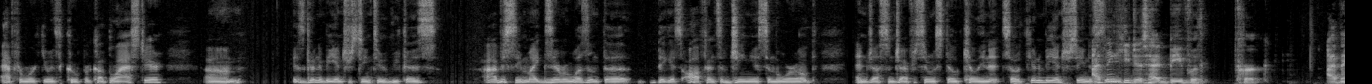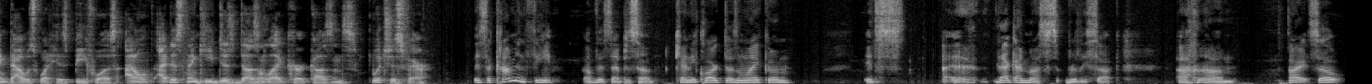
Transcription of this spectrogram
after working with Cooper Kupp last year um, is going to be interesting too, because obviously Mike Zimmer wasn't the biggest offensive genius in the world, and Justin Jefferson was still killing it. So it's going to be interesting to I see. I think he just had beef with Kirk. I think that was what his beef was. I don't. I just think he just doesn't like Kirk Cousins, which is fair. It's a common theme of this episode. Kenny Clark doesn't like him. It's uh, that guy must really suck. Um, all right, so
